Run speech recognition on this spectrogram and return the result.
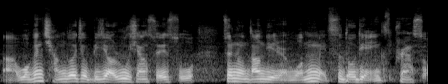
啊。我跟强哥就比较入乡随俗，尊重当地人，我们每次都点 espresso。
